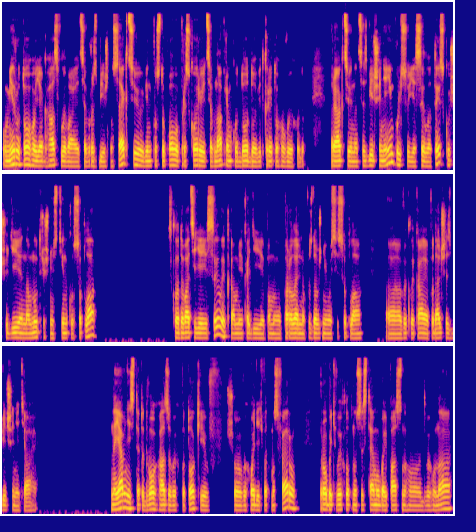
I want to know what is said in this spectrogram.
У міру того, як газ вливається в розбіжну секцію, він поступово прискорюється в напрямку до, до відкритого виходу. Реакцією на це збільшення імпульсу є сила тиску, що діє на внутрішню стінку сопла. Складова цієї сили, яка діє паралельно поздовжній осі сопла, викликає подальше збільшення тяги. Наявність двох газових потоків, що виходять в атмосферу, робить вихлопну систему байпасного двигуна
